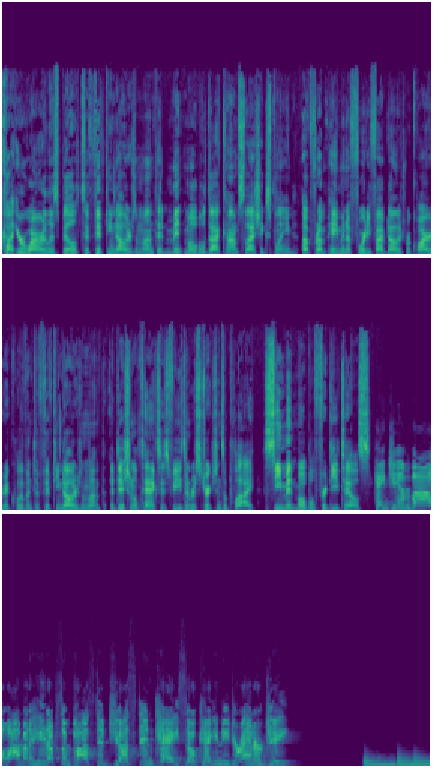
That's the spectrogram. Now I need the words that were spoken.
Cut your wireless bill to $15 a month at mintmobile.com slash explained. Upfront payment of $45 required, equivalent to $15 a month. Additional taxes, fees, and restrictions apply. See Mint Mobile for details. Hey, Jimbo, I'm going to heat up some pasta just in case, okay? You need your energy.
